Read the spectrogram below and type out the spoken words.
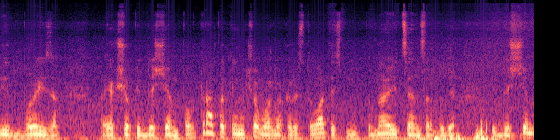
від бризок. А якщо під дощем потрапити, нічого можна користуватись, навіть сенсор буде під дощем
